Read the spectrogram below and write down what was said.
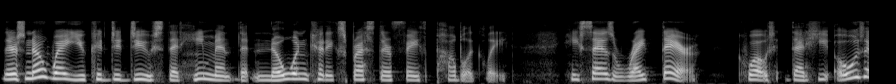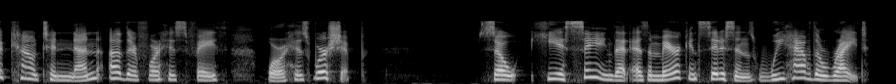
there's no way you could deduce that he meant that no one could express their faith publicly. He says right there, that he owes account to none other for his faith or his worship. So he is saying that as American citizens, we have the right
